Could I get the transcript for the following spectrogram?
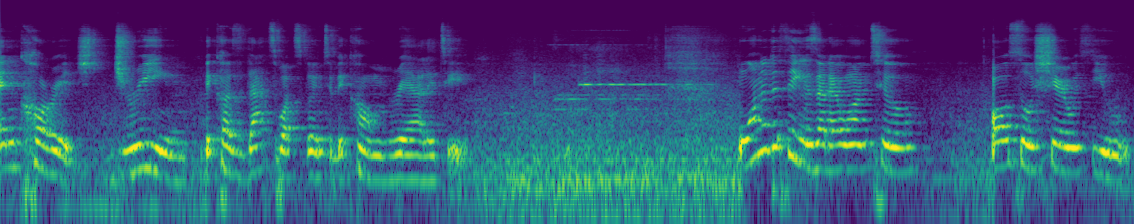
encouraged, dream, because that's what's going to become reality. One of the things that I want to also share with you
